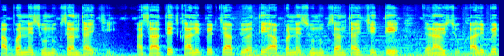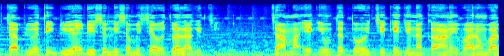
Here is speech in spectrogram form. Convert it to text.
આપણને શું નુકસાન થાય છે. આ સાથે જ ખાલી પેટ ચા પીવાથી આપણને શું નુકસાન થાય છે તે જણાવીશું. ખાલી પેટ ચા પીવાથી ડિહાઇડ્રેશનની સમસ્યા વધવા લાગે છે. ચામાં એક એવું તત્વ હોય છે કે જેના કારણે વારંવાર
